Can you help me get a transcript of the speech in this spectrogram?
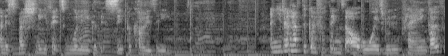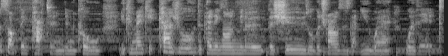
and especially if it's woolly because it's super cozy. And you don't have to go for things that are always really plain. Go for something patterned and cool. You can make it casual depending on, you know, the shoes or the trousers that you wear with it.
